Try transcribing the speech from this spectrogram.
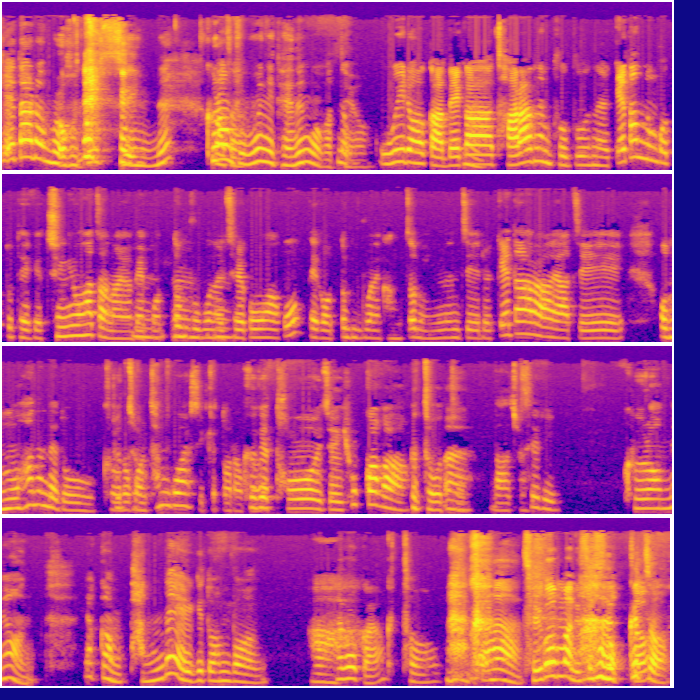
깨달음을 얻을 수 있는 그런 맞아요. 부분이 되는 것 같아요. 오히려가 내가 잘하는 부분을 깨닫는 것도 되게 중요하잖아요. 내가 음, 어떤 음, 부분을 음. 즐거워하고 내가 어떤 부분에 강점이 있는지를 깨달아야지 업무 하는데도 그런 그쵸. 걸 참고할 수 있겠더라고요. 그게 더 이제 효과가 그쵸, 그쵸. 네, 나죠. 그러면 약간 반대 얘기도 한번 아, 해볼까요? 그쵸. 약간 즐거움만 있을 수 없죠. 그쵸.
